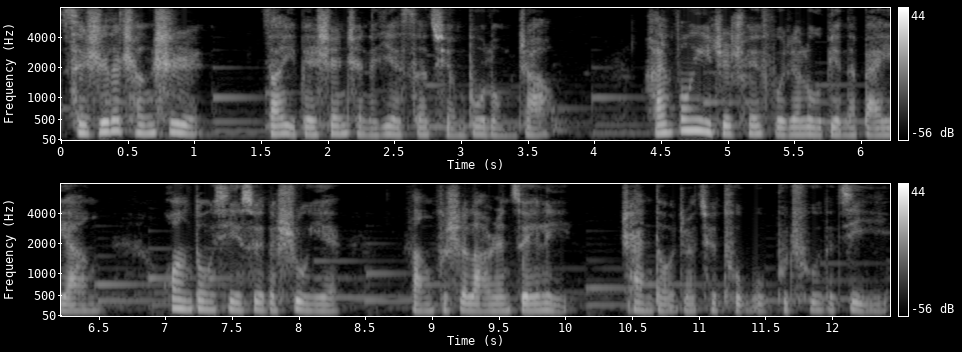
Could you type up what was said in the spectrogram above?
此时的城市早已被深沉的夜色全部笼罩，寒风一直吹拂着路边的白杨，晃动细碎的树叶，仿佛是老人嘴里颤抖着却吐不不出的记忆。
